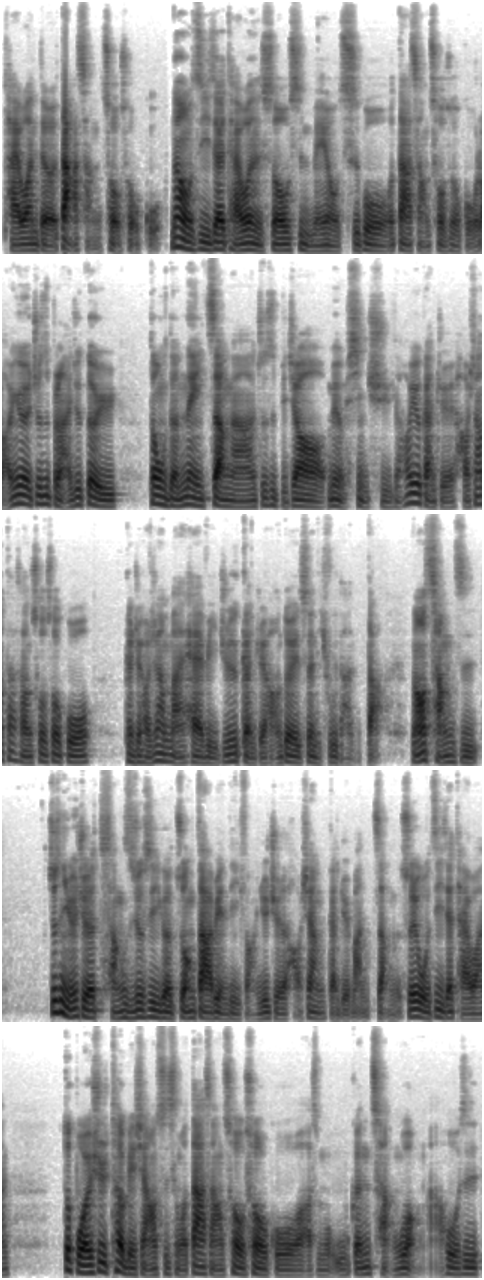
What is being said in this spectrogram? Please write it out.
台湾的大肠臭臭锅。那我自己在台湾的时候是没有吃过大肠臭臭锅啦，因为就是本来就对于动物的内脏啊，就是比较没有兴趣，然后又感觉好像大肠臭臭锅。感觉好像蛮 heavy，就是感觉好像对身体负担很大。然后肠子，就是你会觉得肠子就是一个装大便的地方，你就觉得好像感觉蛮脏的。所以我自己在台湾都不会去特别想要吃什么大肠臭臭锅啊，什么五根肠旺啊，或者是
